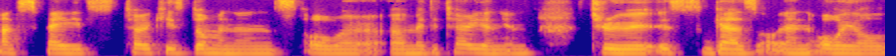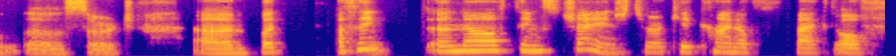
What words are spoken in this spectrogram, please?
anticipates Turkey's dominance over uh, Mediterranean through its gas and oil uh, surge. Um, but I think uh, now things changed. Turkey kind of backed off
